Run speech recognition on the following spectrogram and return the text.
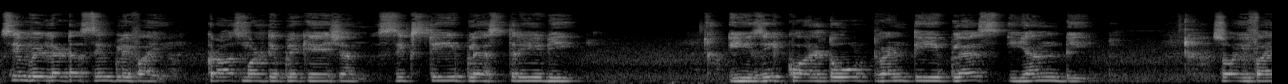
Simply let us simplify. Cross multiplication 60 plus 3d is equal to 20 plus nd. So if I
